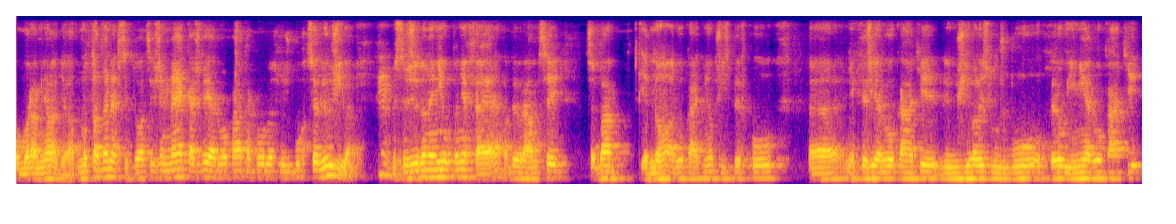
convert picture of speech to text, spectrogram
komora měla dělat. Notabene v situaci, že ne každý advokát takovou službu chce využívat. Myslím, že to není úplně fér, aby v rámci třeba jednoho advokátního příspěvku eh, někteří advokáti využívali službu, o kterou jiní advokáti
